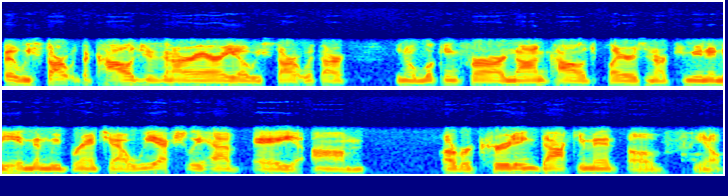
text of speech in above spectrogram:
But We start with the colleges in our area. We start with our, you know, looking for our non-college players in our community, and then we branch out. We actually have a um, a recruiting document of you know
